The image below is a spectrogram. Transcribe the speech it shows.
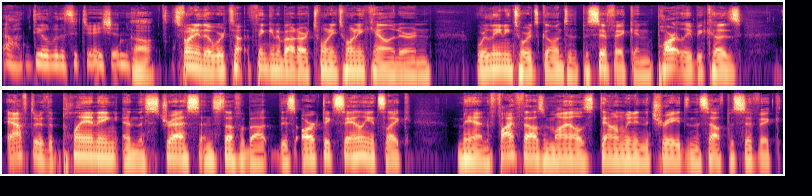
ja, deal with the situation. Ja. It's funny though. We're t- thinking about our 2020 calendar, and we're leaning towards going to the Pacific, and partly because after the planning and the stress and stuff about this Arctic sailing, it's like, man, five thousand miles downwind in the trades in the South Pacific.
